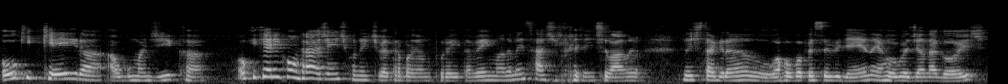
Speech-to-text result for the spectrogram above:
ou que queira alguma dica, ou que queira encontrar a gente quando a gente estiver trabalhando por aí também, manda mensagem pra gente lá no, no Instagram, o arroba PCVilhena e arroba Diana Góes,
